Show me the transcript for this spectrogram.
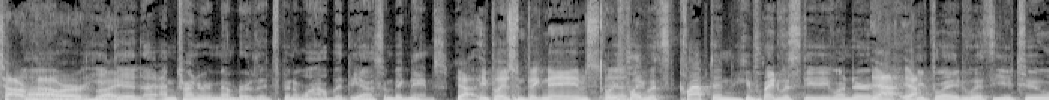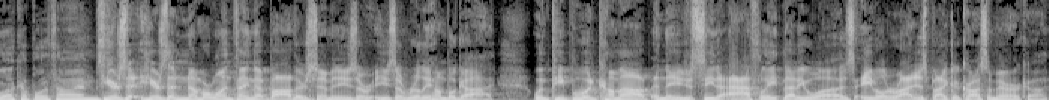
Tower Power, Um, he right. did. I, I'm trying to remember. It's been a while, but yeah, some big names. Yeah, he played some big names. Oh, he's Uh, played with Clapton. He played with Stevie Wonder. Yeah, yeah. He played with U2 a couple of times. Here's the, here's the number one thing that bothers him, and he's a he's a really humble guy. When people would come up and they just see the athlete that he was, able to ride his bike across America,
